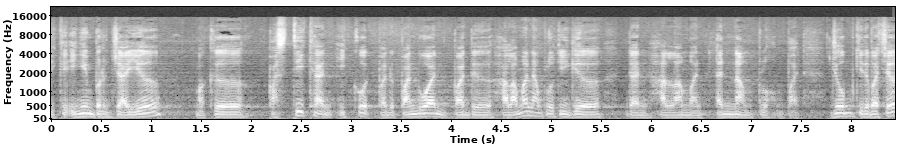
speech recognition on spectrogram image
jika ingin berjaya maka pastikan ikut pada panduan pada halaman 63 dan halaman 64. Jom kita baca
